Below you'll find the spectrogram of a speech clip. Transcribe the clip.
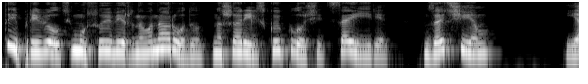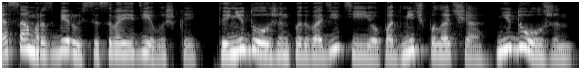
Ты привел тьму суеверного народу на Шарильскую площадь в Саире. Зачем? Я сам разберусь со своей девушкой. Ты не должен подводить ее под меч палача. Не должен.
